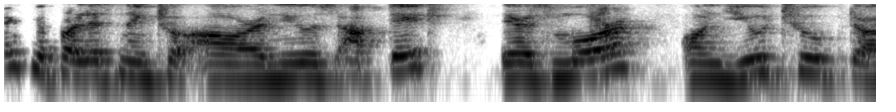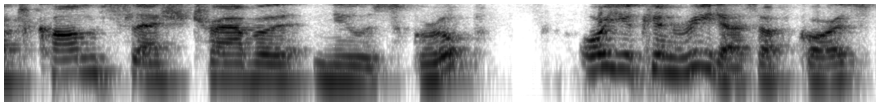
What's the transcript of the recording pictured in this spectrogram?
Thank you for listening to our news update. There's more on youtube.com slash travel news group, or you can read us, of course,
